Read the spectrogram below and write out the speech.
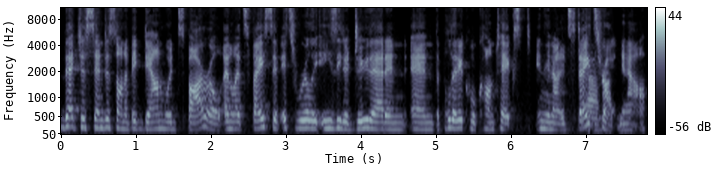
that just send us on a big downward spiral. And let's face it, it's really easy to do that. And and the political context in the United States yeah. right now,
